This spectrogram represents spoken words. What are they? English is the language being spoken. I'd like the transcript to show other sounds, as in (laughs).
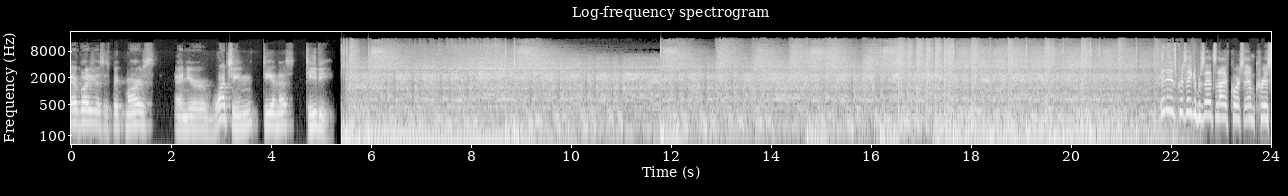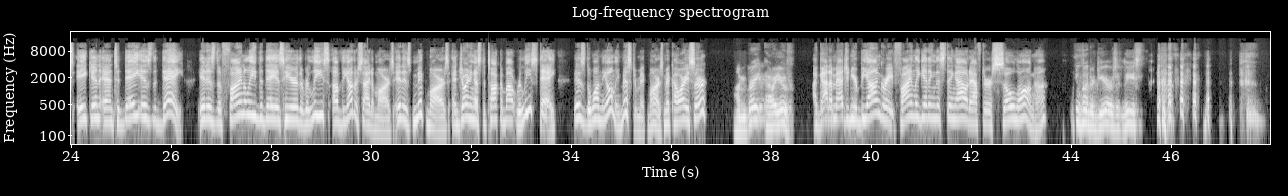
everybody, this is Mick Mars, and you're watching DMS TV. It is Chris Akin Presents, and I, of course, am Chris Akin. and today is the day. It is the finally the day is here, the release of The Other Side of Mars. It is Mick Mars, and joining us to talk about release day is the one, the only Mr. Mick Mars. Mick, how are you, sir? I'm great. How are you? I gotta imagine you're beyond great. Finally getting this thing out after so long, huh? 200 years at least. (laughs)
